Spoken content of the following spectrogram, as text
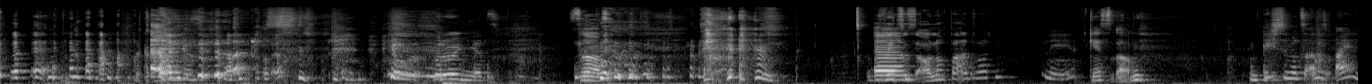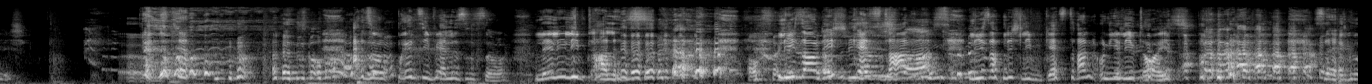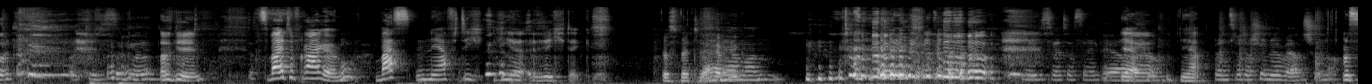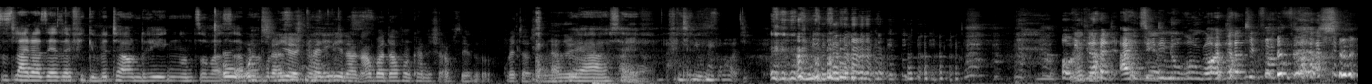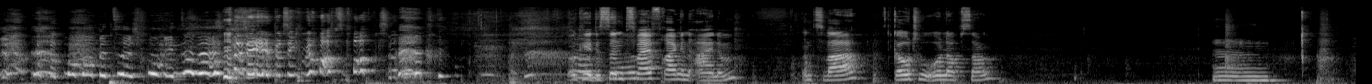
Beruhigen jetzt. So. Willst Ähm. du es auch noch beantworten? Nee. Gestern. Echt sind wir uns alles einig. Also prinzipiell ist es so. Lilly liebt alles. Lisa und ich Lisa gestern. Lisa und ich lieben gestern und ihr liebt euch. Sehr gut. Okay. Zweite Frage. Was nervt dich hier richtig? Das Wetter. Ja. Mann. nee, das Wetter safe. Ja. Ja. Ja. Wenn das Wetter schön wäre, wäre es schöner. Es ist leider sehr, sehr viel Gewitter und Regen und sowas. Oh, aber und Oder hier kein Regen. WLAN, aber davon kann ich absehen. So. Wetter schon. Also, ja, safe. Entschuldigung von heute. oh, ich bin halt die Einzige, die nur rumgeheult hat, die fünf Mama, bitte, ich brauche Internet. Nee, bitte ich mir Hotspot. Okay, das sind zwei Fragen in einem. Und zwar Go-To-Urlaubssong. Mh,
